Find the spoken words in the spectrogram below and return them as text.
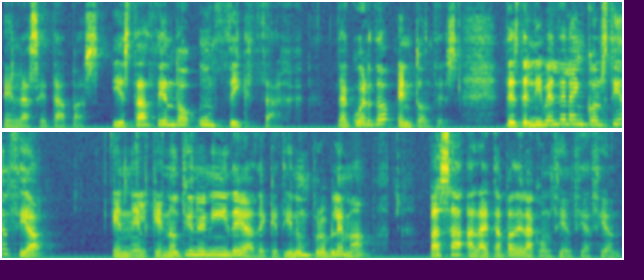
en las etapas y está haciendo un zigzag. ¿De acuerdo? Entonces, desde el nivel de la inconsciencia, en el que no tiene ni idea de que tiene un problema, pasa a la etapa de la concienciación,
